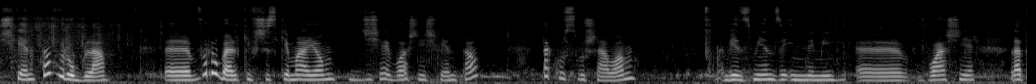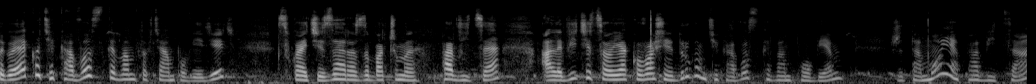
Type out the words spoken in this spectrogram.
Święto wróbla. E, wróbelki wszystkie mają dzisiaj właśnie święto. Tak usłyszałam. Więc między innymi e, właśnie dlatego jako ciekawostkę Wam to chciałam powiedzieć. Słuchajcie, zaraz zobaczymy pawicę, ale wiecie co, jako właśnie drugą ciekawostkę Wam powiem, że ta moja pawica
